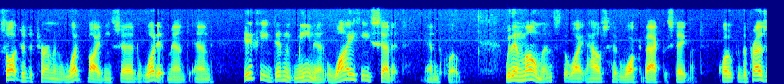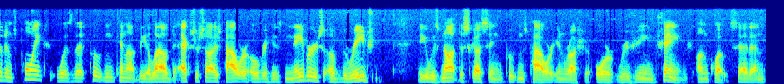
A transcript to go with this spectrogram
sought to determine what Biden said, what it meant, and if he didn't mean it, why he said it. End quote. Within moments, the White House had walked back the statement. Quote, the president's point was that Putin cannot be allowed to exercise power over his neighbors of the region he was not discussing Putin's power in Russia or regime change, unquote, said an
